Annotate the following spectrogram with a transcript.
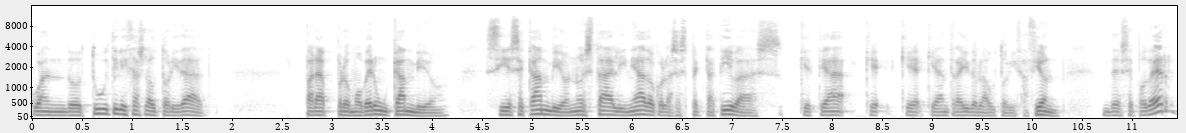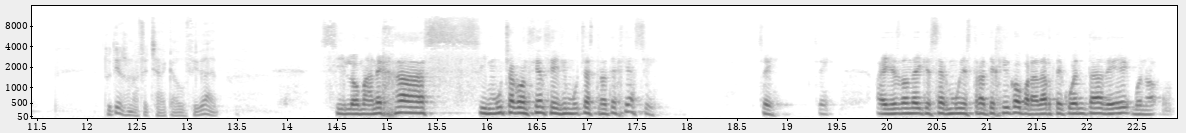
cuando tú utilizas la autoridad para promover un cambio, si ese cambio no está alineado con las expectativas que, te ha, que, han traído la autorización de ese poder, tú tienes una fecha de caducidad. Si lo manejas sin mucha conciencia y sin mucha estrategia, sí. Sí, sí. Ahí es donde hay que ser muy estratégico para darte cuenta de, bueno,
